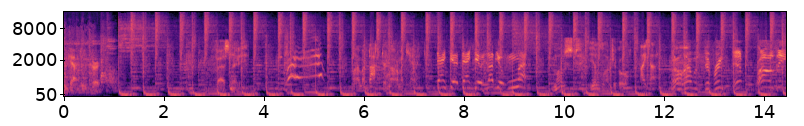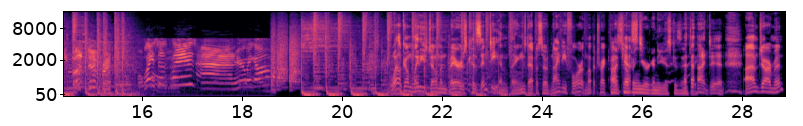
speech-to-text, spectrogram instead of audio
I'm Captain Kirk. Fascinating. I'm a doctor, not a mechanic. Thank you, thank you, love you. Mwah. Most illogical. Aye, sir. Well, that was different. Yep, lousy, but different. Places, please. And here we go. Welcome, ladies, and gentlemen, bears, Kzinti, and things to episode 94 of the MuppeTrek podcast. I was podcast. hoping you were going to use Kzinti. I did. I'm Jarman.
